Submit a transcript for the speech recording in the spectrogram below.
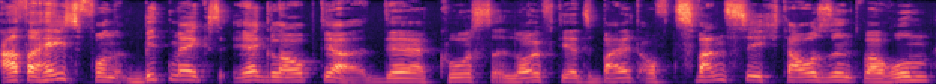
Arthur Hayes von BitMEX, er glaubt, ja, der Kurs läuft jetzt bald auf 20.000. Warum?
